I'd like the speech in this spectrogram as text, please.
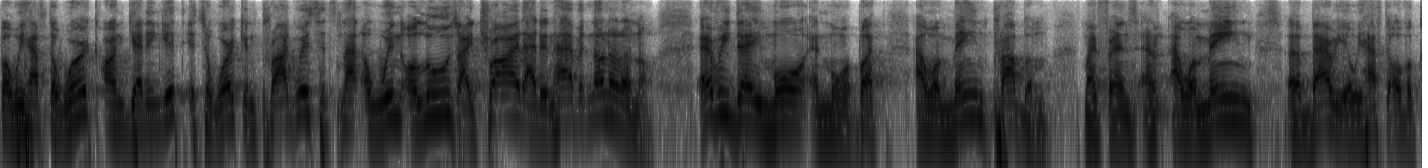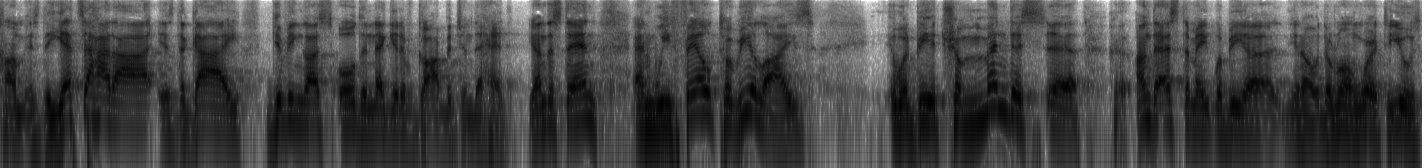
But we have to work on getting it. It's a work in progress. It's not a win or lose. I tried, I didn't have it. No, no, no, no. Every day more and more. But our main problem, my friends, and our main uh, barrier we have to overcome is the Yetzer Hara is the guy giving us all the negative garbage in the head. You understand? And we fail to realize it would be a tremendous uh, underestimate would be a you know the wrong word to use,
